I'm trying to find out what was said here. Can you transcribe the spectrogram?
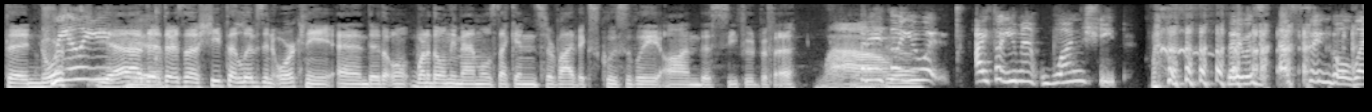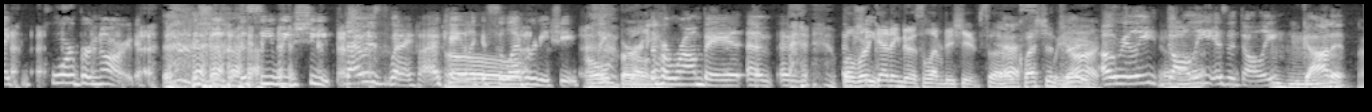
The north. Really? Yeah, Yeah. There, there's a sheep that lives in Orkney, and they're the o- one of the only mammals that can survive exclusively on this seafood buffet. Wow. But I thought you would. I thought you meant one sheep. That it was a single, like poor Bernard, the, sheep, the seaweed sheep. That was what I thought. Okay, like a Oh. celebrity sheep, Old like Bernie. the Harambe uh, of, of, Well, of we're sheep. getting to a celebrity sheep. So Yes, question we three. are. Oh, really? Dolly is it Dolly? Mm-hmm. You got it. All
